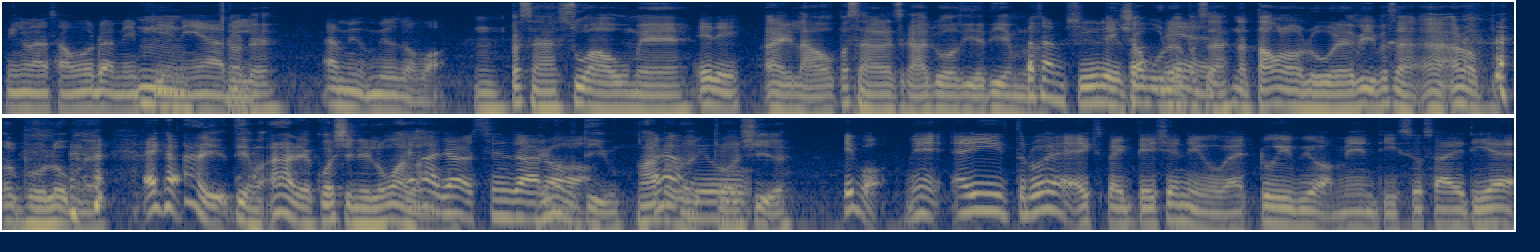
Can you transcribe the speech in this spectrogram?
မင်္ဂလာဆောင်ဖို့အတွက်မင်းပြင်နေရပြီ အမျိုးအမျိုးဆုံးပေါ့อืมပတ်စံဆူအောင်မယ်အေးလေအဲ့လာပတ်စံလည်းစကားပြောစီရတည်ရမလားပတ်စံမရှိဘူးလေရှောက်ဖို့တော့ပတ်စံ2000လောက်လိုတယ်ပြီးပတ်စံအဲ့အဲ့တော့ဘယ်လိုလုပ်မလဲအဲ့ခါအဲ့ဒီတည်ရမလားအဲ့ဒါတွေ question တွေလုံးဝအဲ့လာခါကျတော့စဉ်းစားမင်းတော့တော့မသိဘူးငါတော့တော်တော်ရှိတယ်အေးပေါ့မင်းအဲ့ဒီသူတို့ရဲ့ expectation တွေကိုပဲတွေးပြီးတော့မင်းဒီ society ရဲ့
